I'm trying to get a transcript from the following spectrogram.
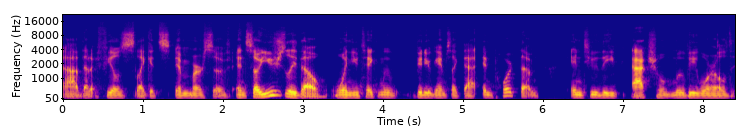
uh, that it feels like it's immersive. And so usually, though, when you take movie, video games like that and port them into the actual movie world,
